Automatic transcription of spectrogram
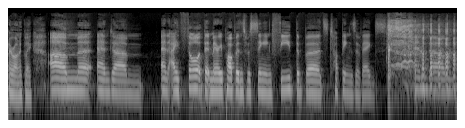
ironically. Um, and um, and I thought that Mary Poppins was singing "Feed the birds tuppings of eggs." And um,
